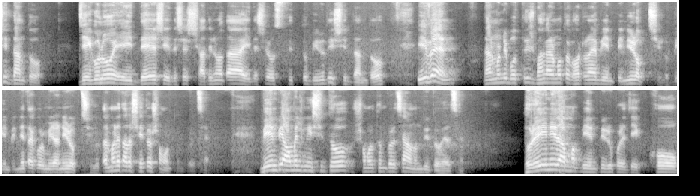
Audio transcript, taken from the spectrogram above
সিদ্ধান্ত, যেগুলো এই দেশ, এই দেশের স্বাধীনতা, এই দেশের অস্তিত্ব বিরোধী সিদ্ধান্ত ইভেন ধানমন্ডি বত্রিশ ভাঙার মতো ঘটনায় বিএনপি নীরব ছিল, বিএনপি নেতাকর্মীরা নীরব ছিল, তার মানে তারা সেটাও সমর্থন করেছে। বিএনপি আওয়ামী লীগ নিষিদ্ধ সমর্থন করেছে, আনন্দিত হয়েছে। ধরেই নিলাম বিএনপির উপরে যে ক্ষোভ,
